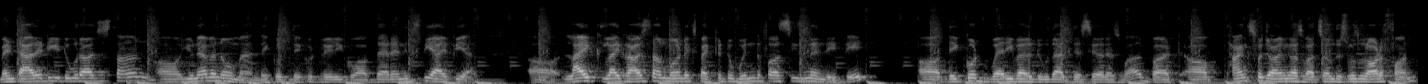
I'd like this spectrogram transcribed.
mentality to Rajasthan, uh, you never know, man. They could they could really go out there, and it's the IPL. Uh, like like Rajasthan weren't expected to win the first season and they did. Uh, they could very well do that this year as well. But uh, thanks for joining us, Vatsal. This was a lot of fun.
